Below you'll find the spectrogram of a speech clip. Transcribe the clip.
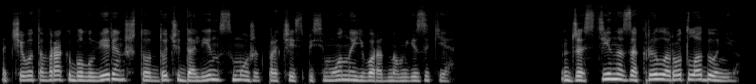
Отчего-то враг был уверен, что дочь Долин сможет прочесть письмо на его родном языке. Джастина закрыла рот ладонью.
